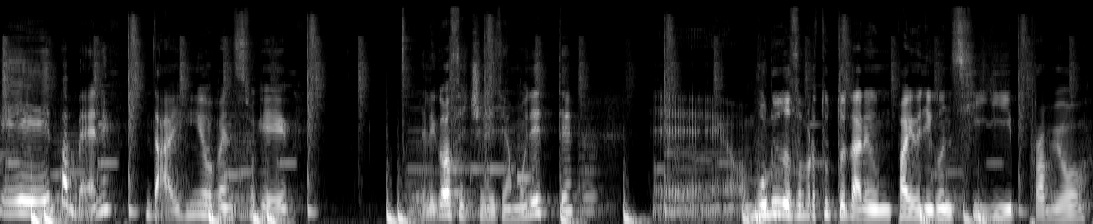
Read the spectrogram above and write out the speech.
E va bene, dai, io penso che delle cose ce le siamo dette. Eh, ho voluto soprattutto dare un paio di consigli proprio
